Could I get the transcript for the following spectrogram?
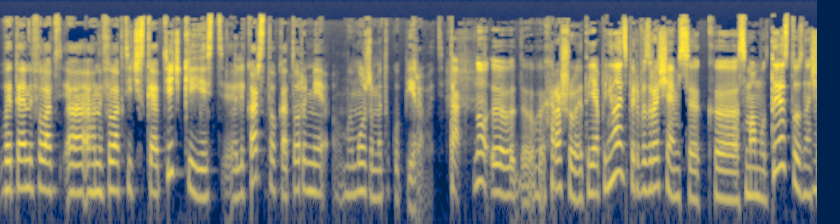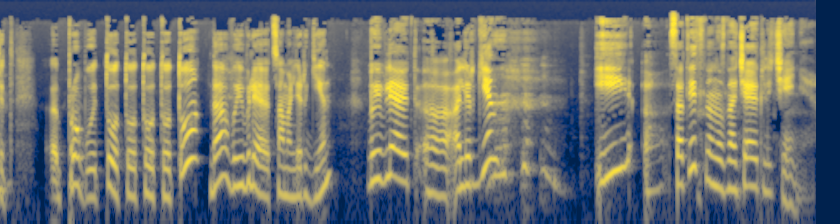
в этой анафилактической аптечке есть лекарства, которыми мы можем это купировать. Так, ну э, хорошо, это я поняла. Теперь возвращаемся к самому тесту. Значит, mm-hmm. пробуют то, то, то, то, то, да, выявляют сам аллерген выявляют э, аллерген и, э, соответственно, назначают лечение.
